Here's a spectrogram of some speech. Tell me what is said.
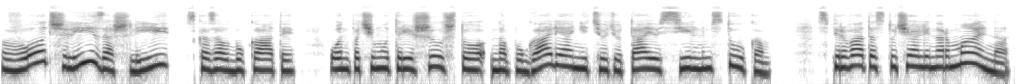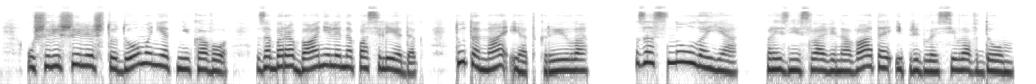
«Вот шли, зашли», — сказал Букаты. Он почему-то решил, что напугали они тетю Таю сильным стуком. Сперва-то стучали нормально, уж решили, что дома нет никого, забарабанили напоследок. Тут она и открыла. «Заснула я», — произнесла виновата и пригласила в дом.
